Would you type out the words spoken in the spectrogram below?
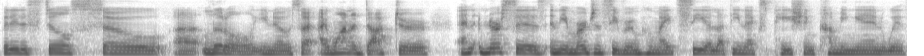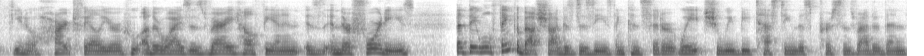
But it is still so uh, little, you know. So I, I want a doctor and nurses in the emergency room who might see a Latinx patient coming in with, you know, heart failure who otherwise is very healthy and in, is in their 40s that they will think about Chagas disease and consider, wait, should we be testing this person's rather than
